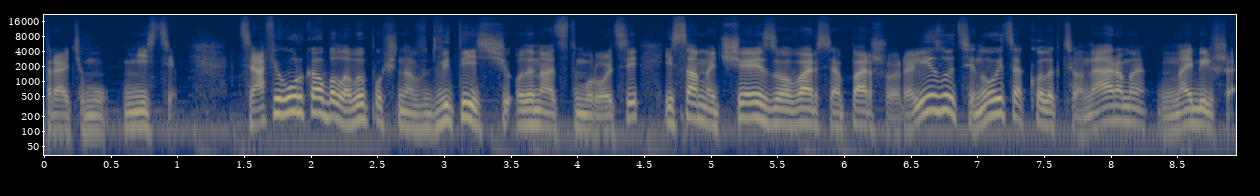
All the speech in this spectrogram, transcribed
третьому місці. Ця фігурка була випущена в 2011 році, і саме чейзова версія першого релізу цінується колекціонерами найбільше.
